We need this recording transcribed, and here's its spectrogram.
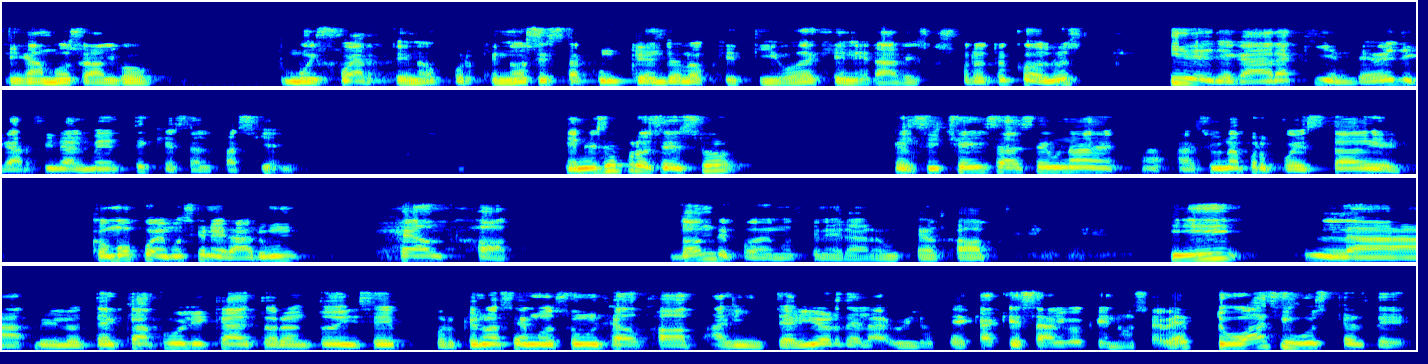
digamos, algo muy fuerte, ¿no? Porque no se está cumpliendo el objetivo de generar esos protocolos y de llegar a quien debe llegar finalmente, que es al paciente. En ese proceso, el C-Change hace una, hace una propuesta de cómo podemos generar un Health Hub. ¿Dónde podemos generar un Health Hub? Y la Biblioteca Pública de Toronto dice, ¿por qué no hacemos un Health Hub al interior de la biblioteca, que es algo que no se ve? Tú vas y buscas de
